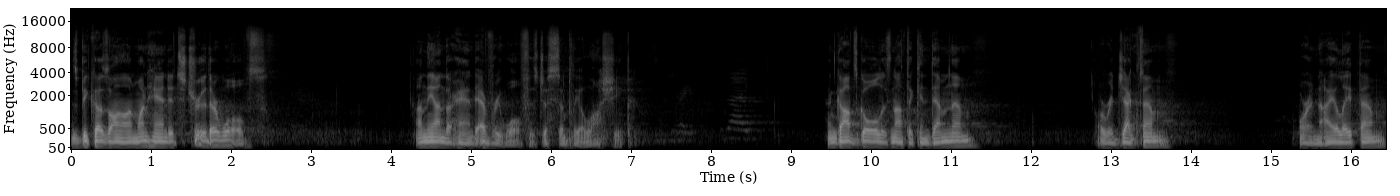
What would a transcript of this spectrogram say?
Is because on one hand it's true they're wolves. On the other hand, every wolf is just simply a lost sheep. And God's goal is not to condemn them or reject them or annihilate them,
